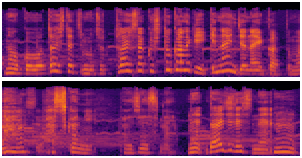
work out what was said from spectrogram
なんか私たちもちょっと対策しとかなきゃいけないんじゃないかと思いますよ。確かに。大事ですね。ね大事ですね、ん。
